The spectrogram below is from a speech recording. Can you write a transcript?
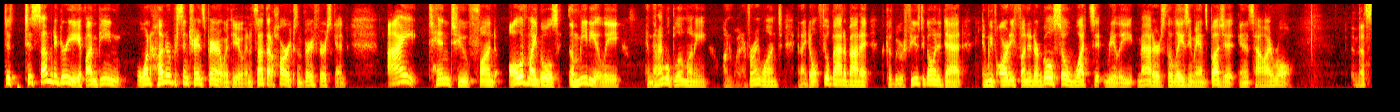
To, to some degree, if I'm being 100% transparent with you, and it's not that hard because I'm very fair skinned. I tend to fund all of my goals immediately, and then I will blow money on whatever I want. And I don't feel bad about it because we refuse to go into debt and we've already funded our goals. So, what's it really matter? It's the lazy man's budget, and it's how I roll. That's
